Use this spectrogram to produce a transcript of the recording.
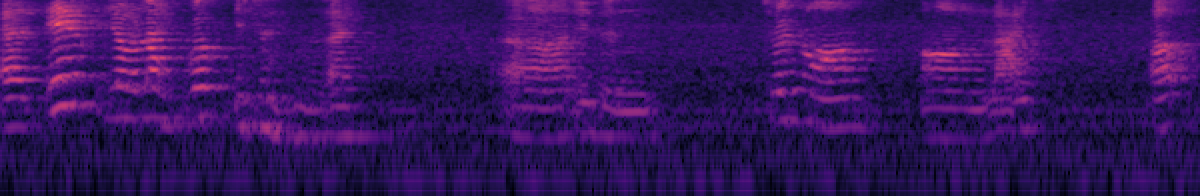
And if your light bulb isn't like uh, isn't turn on on light up,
